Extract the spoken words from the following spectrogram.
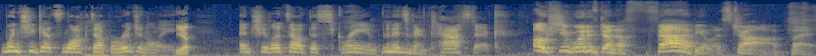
when she gets locked up originally. Yep. And she lets out this scream, and Mm. it's fantastic. oh, she would have done a fabulous job, but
